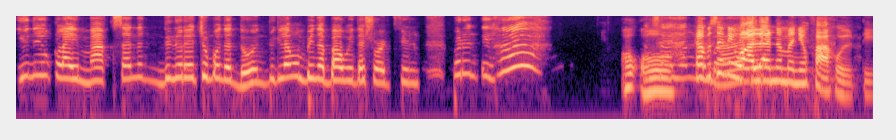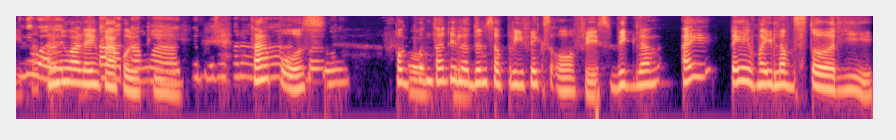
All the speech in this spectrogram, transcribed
yun na yung climax. Sana diniretso mo na doon. Bigla mong binabawi na short film. Parang te, ha? Oo. Sayang Tapos naman. naniwala naman yung faculty. Naniwala. Naniwala yung faculty. Diba? Tapos, ah? Pagpunta Oh, nila dun sa prefix office, biglang, ay, te, may love story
